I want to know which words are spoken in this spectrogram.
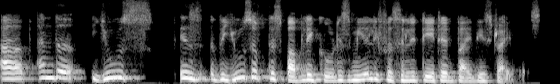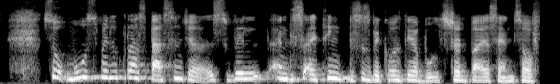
and the use is the use of this public good is merely facilitated by these drivers. So most middle class passengers will, and this, I think this is because they are bolstered by a sense of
